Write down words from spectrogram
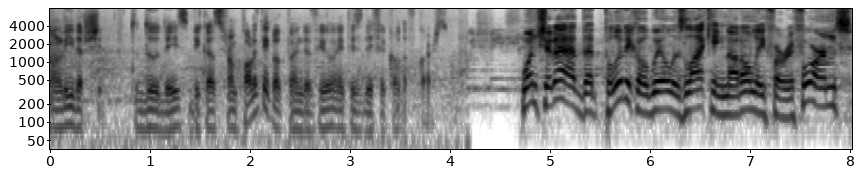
and leadership to do this, because from political point of view, it is difficult, of course. One should add that political will is lacking not only for reforms,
